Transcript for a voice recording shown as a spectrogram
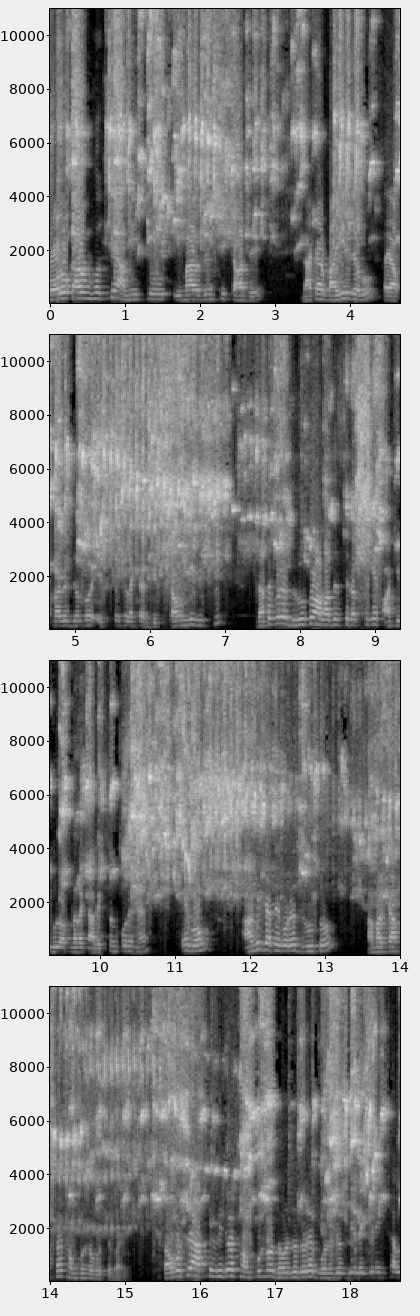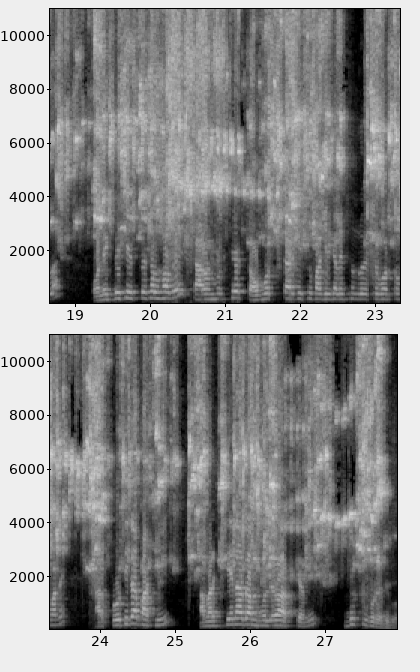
বড় কারণ হচ্ছে আমি একটু ইমার্জেন্সি কাজে ঢাকার বাইরে যাব, তাই আপনাদের জন্য স্পেশাল একটা ডিসকাউন্ট দিয়ে দিচ্ছি। যাতে করে দ্রুত আমাদের সেটাপ থেকে পাখিগুলো আপনারা কালেকশন করে নেন এবং আমি যাতে করে দ্রুত আমার কাজটা সম্পূর্ণ করতে পারি। তো অবশ্যই আজকে ভিডিও সম্পূর্ণ ধৈর্য ধরে মনোযোগ দিয়ে দেখবেন ইনশাল্লাহ অনেক বেশি স্পেশাল হবে, কারণ হচ্ছে চমৎকার কিছু পাখির কালেকশন রয়েছে বর্তমানে। আর প্রতিটা পাখি আমার কেনা দাম হলেও আজকে আমি বিক্রি করে দেবো।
